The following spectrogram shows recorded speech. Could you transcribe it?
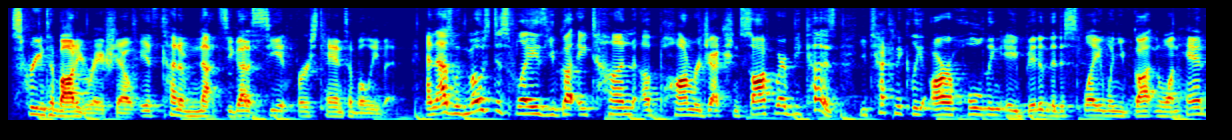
screen to body ratio. It's kind of nuts. You gotta see it firsthand to believe it. And as with most displays, you've got a ton of palm rejection software because you technically are holding a bit of the display when you've got in one hand.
